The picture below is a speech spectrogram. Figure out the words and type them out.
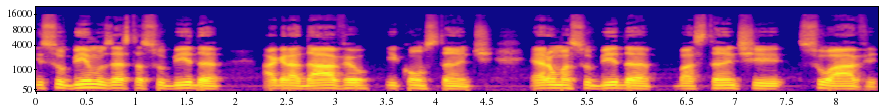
e subimos esta subida agradável e constante. Era uma subida bastante suave.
